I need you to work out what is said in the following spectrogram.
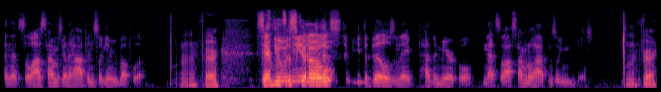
and that's the last time it's going to happen. So give me Buffalo. All right, fair. San Steelers needed the Francisco. Jets to beat the Bills, and they had the miracle, and that's the last time it'll happen. So give me the Bills. All right, Fair.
